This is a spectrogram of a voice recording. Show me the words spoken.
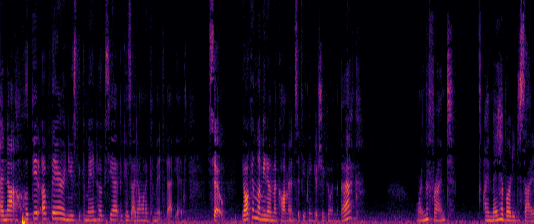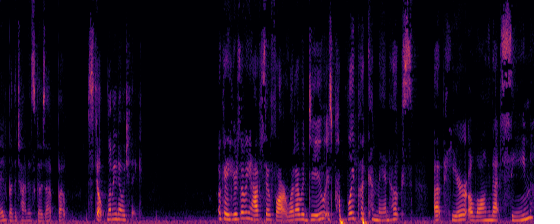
and not hook it up there and use the command hooks yet because I don't wanna commit to that yet. So y'all can let me know in the comments if you think it should go in the back or in the front. I may have already decided by the time this goes up, but still, let me know what you think. Okay, here's what we have so far. What I would do is probably put command hooks up here along that seam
